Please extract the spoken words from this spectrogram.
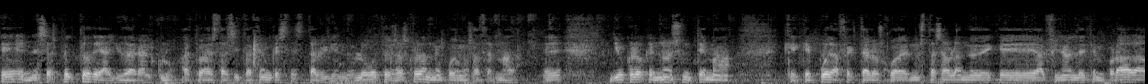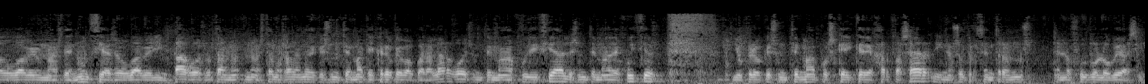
eh, en ese aspecto de ayudar al club a toda esta situación que se está viviendo. Luego todas esas cosas no podemos hacer nada eh. yo creo que no es un tema que, que pueda afectar a los jugadores. No estás hablando de que al final de temporada o va a haber unas denuncias o va a haber impagos o tal. No, no estamos hablando de que es un tema que creo que va para largo es un tema judicial es un tema de juicios yo creo que es un tema pues que hay que dejar pasar y nosotros centrarnos en lo fútbol lo veo así.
